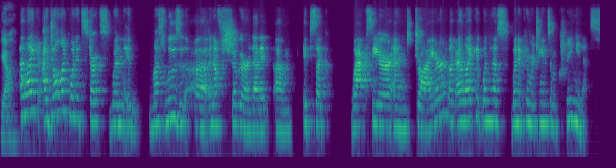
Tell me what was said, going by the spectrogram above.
Yeah. I like. I don't like when it starts when it must lose uh, enough sugar that it um it's like waxier and drier. Like I like it when it has when it can retain some creaminess,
